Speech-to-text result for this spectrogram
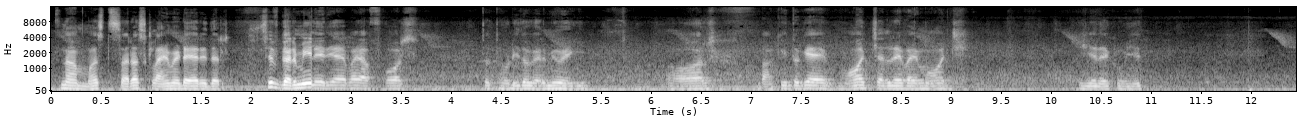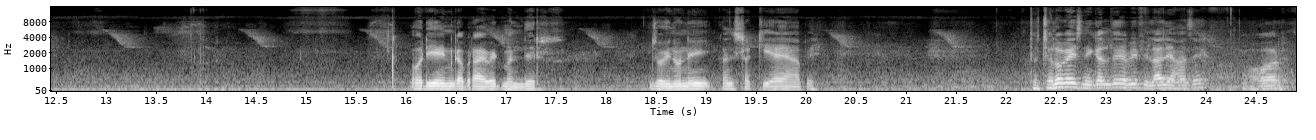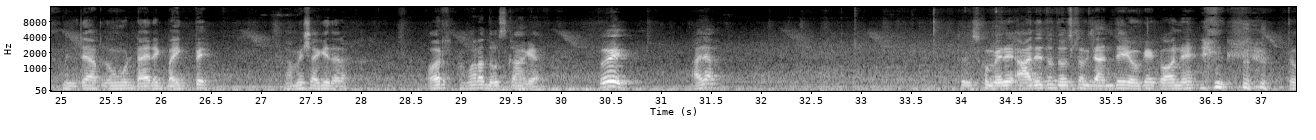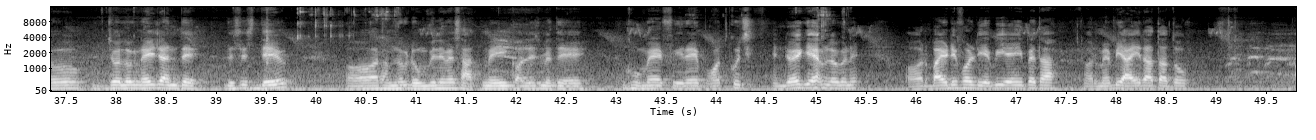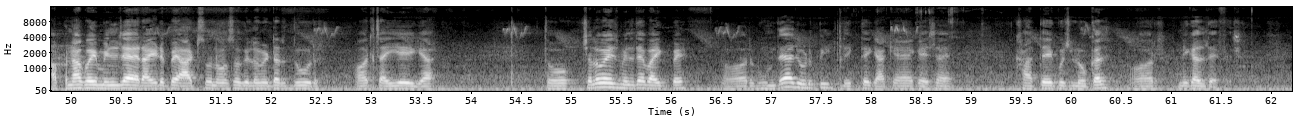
इतना मस्त सरस क्लाइमेट है यार इधर। सिर्फ़ गर्मी रहा है भाई ऑफ़ कोर्स तो थोड़ी तो गर्मी होएगी। और बाकी तो क्या है, मौज चल रहे भाई, मौज। ये देखो, ये। और ये इनका प्राइवेट मंदिर, जो इन्होंने कंस्ट्रक्ट किया है यहाँ पे। तो चलो गाइस निकलते हैं अभी फ़िलहाल यहाँ से, और मिलते हैं आप लोगों को डायरेक्ट बाइक पे, हमेशा की तरह। और हमारा दोस्त कहाँ गया? ओए, आजा। तो इसको मेरे आधे तो दोस्त लोग जानते ही होंगे कौन है। तो जो लोग नहीं जानते दिस इज़ देव और हम लोग डोंबिवली में साथ में ही कॉलेज में थे, घूमे, फिरे, बहुत कुछ इन्जॉय किया हम लोगों ने और बाय डिफ़ॉल्ट ये भी यहीं पे था और मैं भी आ ही रहा था तो अपना कोई मिल जाए राइड पे 800-900 किलोमीटर दूर और चाहिए ही क्या। तो चलो भाई मिलते हैं बाइक पे और घूमते हैं आज उड़पी, देखते क्या क्या है, कैसा है। खाते कुछ लोकल और निकलते फिर।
